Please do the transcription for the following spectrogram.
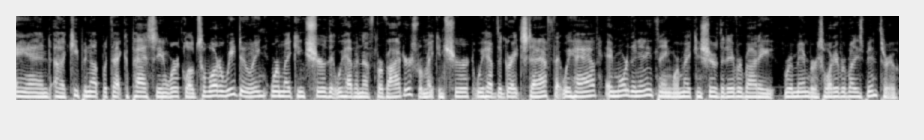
and uh, keeping up with that capacity and workload. So, what are we doing? We're making sure that we have enough providers. We're making sure we have the great staff that we have. And more than anything, we're making sure that everybody remembers what everybody's been through.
